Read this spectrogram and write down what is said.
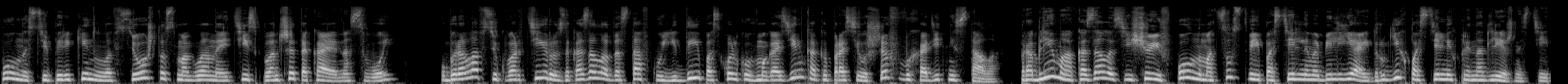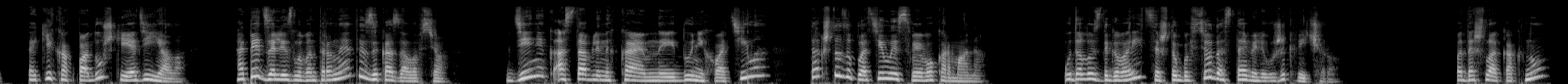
Полностью перекинула все, что смогла найти с планшета Кая на свой, убрала всю квартиру, заказала доставку еды, поскольку в магазин, как и просил шеф, выходить не стала. Проблема оказалась еще и в полном отсутствии постельного белья и других постельных принадлежностей, таких как подушки и одеяло. Опять залезла в интернет и заказала все. Денег, оставленных Каем на еду, не хватило, так что заплатила из своего кармана. Удалось договориться, чтобы все доставили уже к вечеру. Подошла к окну,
